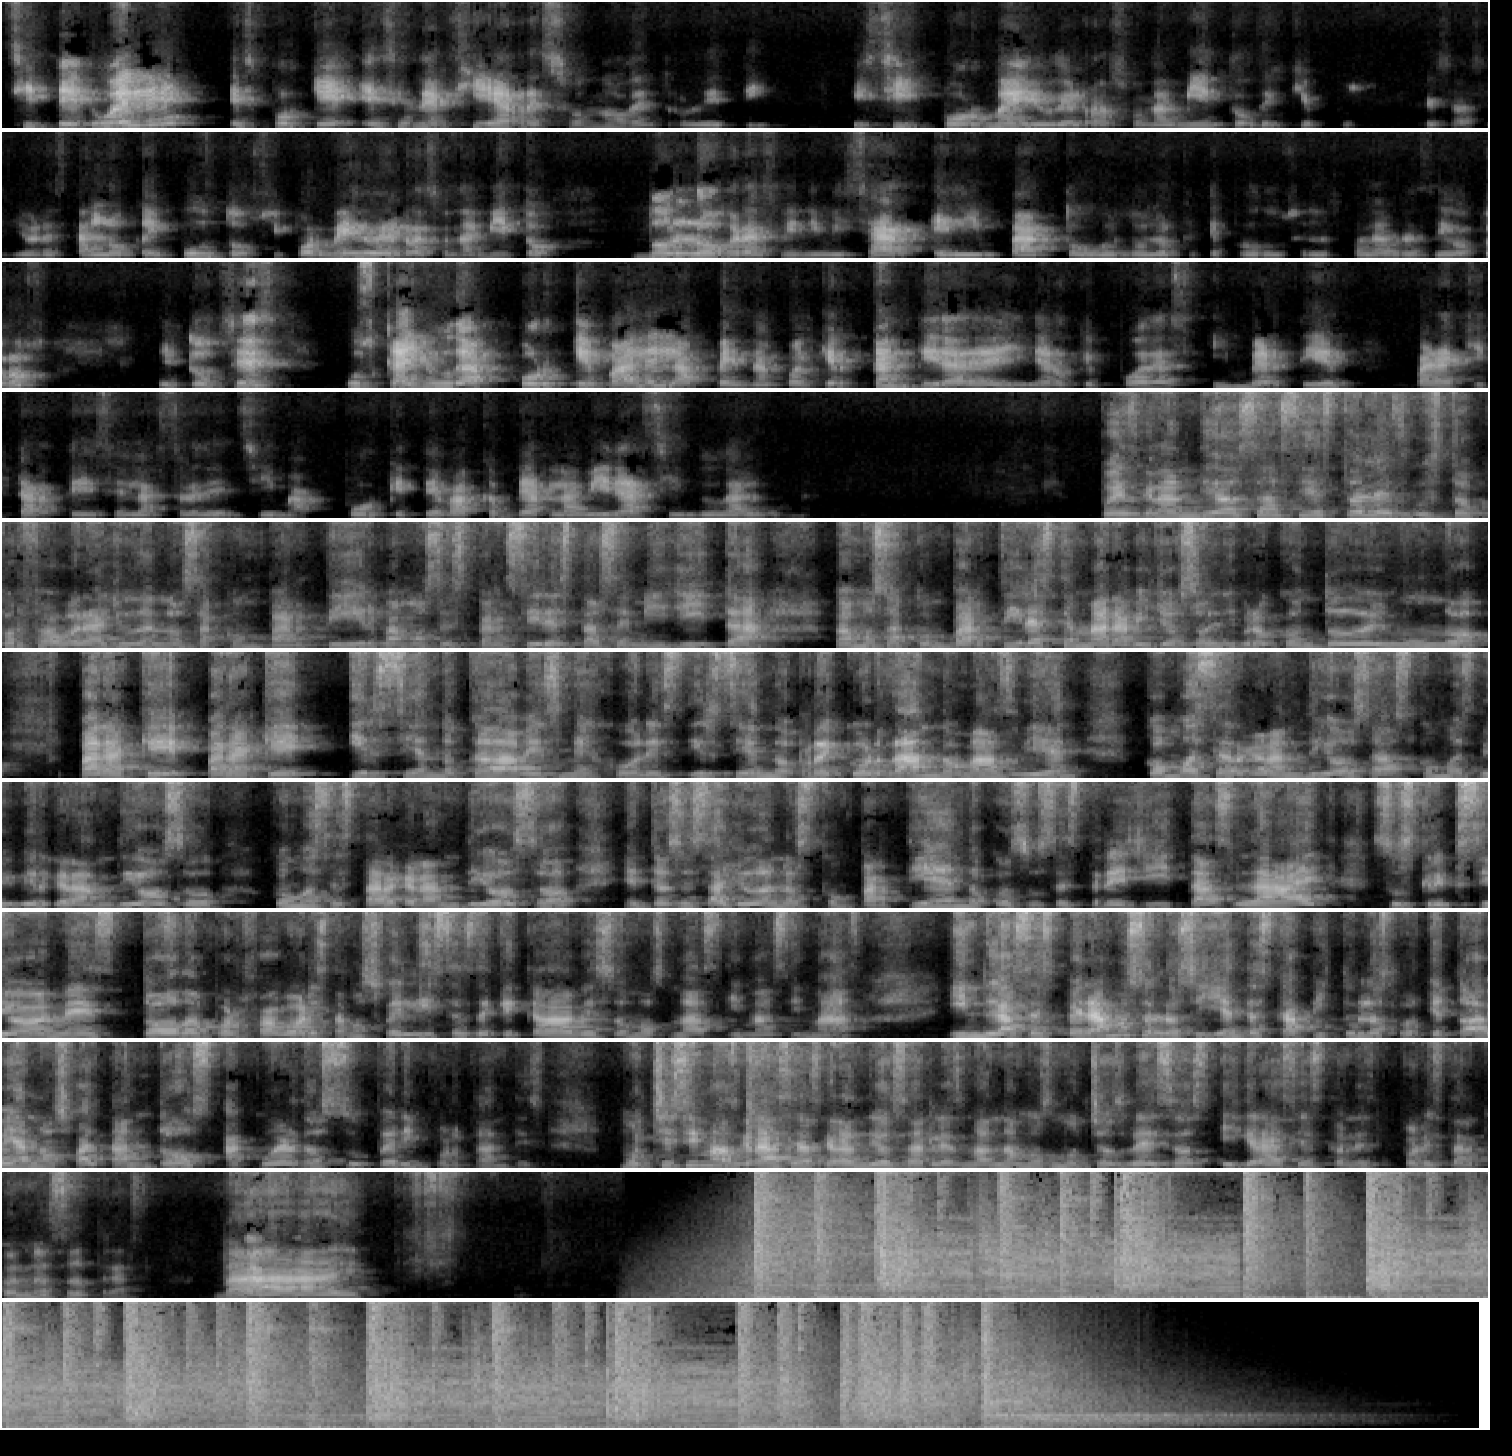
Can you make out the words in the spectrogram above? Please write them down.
Si te duele, es porque esa energía resonó dentro de ti. Y si por medio del razonamiento de que pues, esa señora está loca y punto, si por medio del razonamiento no logras minimizar el impacto o el dolor que te producen las palabras de otros, entonces busca ayuda porque vale la pena cualquier cantidad de dinero que puedas invertir para quitarte ese lastre de encima, porque te va a cambiar la vida sin duda alguna. Pues grandiosa, si esto les gustó, por favor ayúdanos a compartir, vamos a esparcir esta semillita, vamos a compartir este maravilloso libro con todo el mundo para que, para que ir siendo cada vez mejores, ir siendo, recordando más bien cómo es ser grandiosas, cómo es vivir grandioso, cómo es estar grandioso. Entonces, ayúdanos compartiendo con sus estrellitas, like, suscripciones, todo, por favor. Estamos felices de que cada vez somos más y más y más. Y las esperamos en los siguientes capítulos porque todavía nos faltan dos acuerdos súper importantes. Muchísimas gracias, grandiosas. Les mandamos muchos besos y gracias por estar con nosotras. Bye.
